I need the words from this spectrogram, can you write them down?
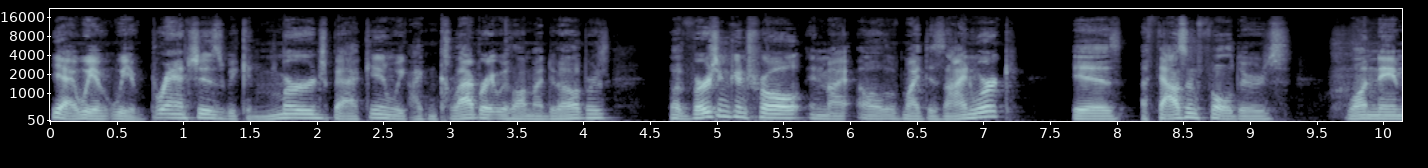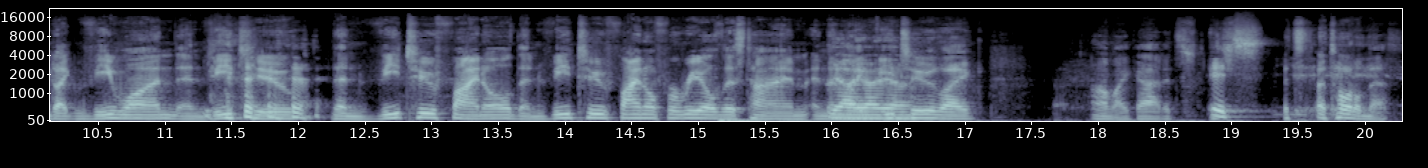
Yeah, we have we have branches. We can merge back in. We I can collaborate with all my developers. But version control in my all of my design work is a thousand folders one named like V1, then V2, then V2 final, then V2 final for real this time, and then Yeah, like yeah, yeah. V2 like oh my god, it's it's It's it's a total mess.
